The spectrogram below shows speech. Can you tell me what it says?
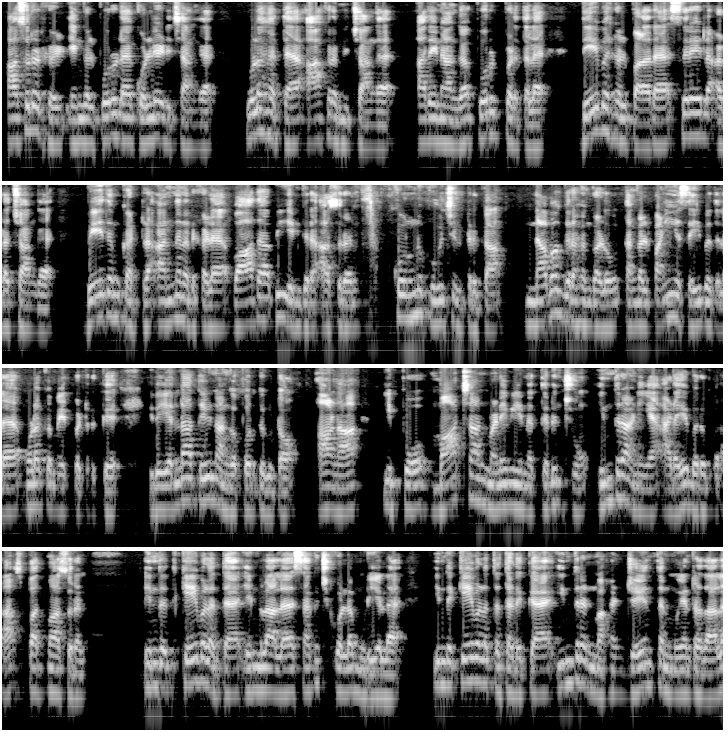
அசுரர்கள் எங்கள் பொருளை கொள்ளையடிச்சாங்க. உலகத்தை ஆக்கிரமிச்சாங்க. அதை நாங்க பொருட்படுத்தல. தேவர்கள் பலரை சிறையில அடைச்சாங்க. வேதம் கற்ற அந்தனர்களை வாதாபி என்கிற அசுரன் கொன்னு குவிச்சுக்கிட்டு இருக்கான். நவ கிரகங்களும் தங்கள் பணியை செய்வதில் முடக்கம் ஏற்பட்டிருக்கு. இதை எல்லாத்தையும் நாங்கள் பொறுத்துக்கிட்டோம். ஆனா இப்போ மாற்றான் மனைவி என தெரிஞ்சும் இந்திராணியை அடைய விரும்புகிறான் பத்மாசுரன். இந்த கேவலத்தை எங்களால சகிச்சு கொள்ள முடியல. இந்த கேவலத்தை தடுக்க இந்திரன் மகன் ஜெயந்தன் முயன்றதால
